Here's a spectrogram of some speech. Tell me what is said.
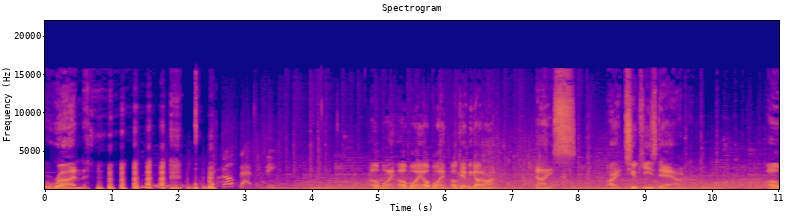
run. I felt that thief. Oh boy, oh boy, oh boy. Okay, we got on. Nice. All right, two keys down. Oh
